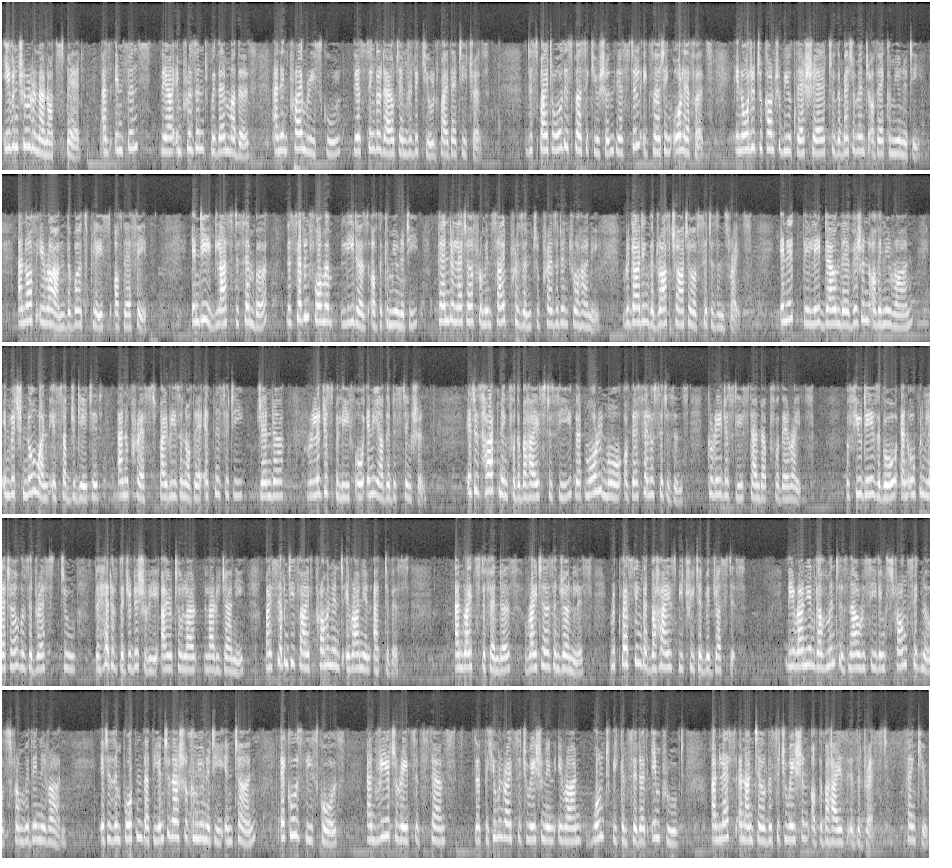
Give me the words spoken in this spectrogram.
Even children are not spared. As infants, they are imprisoned with their mothers, and in primary school, they are singled out and ridiculed by their teachers. Despite all this persecution, they are still exerting all efforts in order to contribute their share to the betterment of their community and of Iran, the birthplace of their faith. Indeed, last December, the seven former leaders of the community penned a letter from inside prison to President Rouhani regarding the draft Charter of Citizens' Rights. In it, they laid down their vision of an Iran in which no one is subjugated and oppressed by reason of their ethnicity, gender, religious belief, or any other distinction. It is heartening for the Baha'is to see that more and more of their fellow citizens courageously stand up for their rights. A few days ago, an open letter was addressed to the head of the judiciary, Ayatollah Larijani, by 75 prominent Iranian activists and rights defenders, writers and journalists, requesting that Baha'is be treated with justice. The Iranian government is now receiving strong signals from within Iran. It is important that the international community, in turn, echoes these calls and reiterates its stance that the human rights situation in Iran won't be considered improved unless and until the situation of the Baha'is is addressed. Thank you.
